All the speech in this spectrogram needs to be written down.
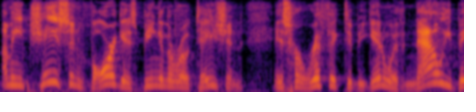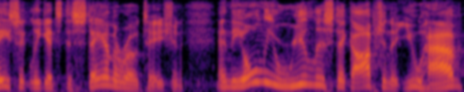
I mean, Jason Vargas being in the rotation is horrific to begin with. Now he basically gets to stay in the rotation, and the only realistic option that you have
